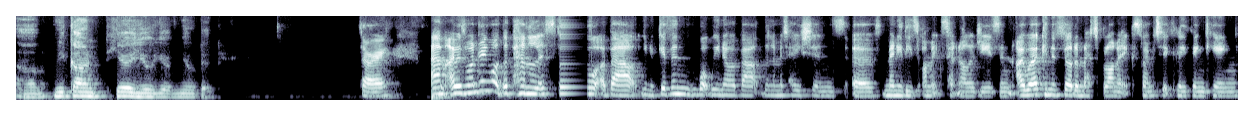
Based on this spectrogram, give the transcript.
Um, we can't hear you, you're muted. Sorry. Um, I was wondering what the panelists thought about, you know, given what we know about the limitations of many of these omics technologies, and I work in the field of metabolomics, so I'm particularly thinking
